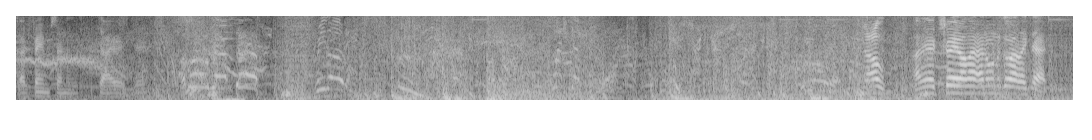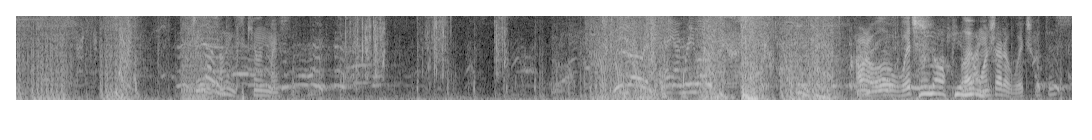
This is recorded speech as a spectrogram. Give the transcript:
God, frame starting to die right there. I'm all wrapped up! Reloading. No! I'm gonna trade all that. I don't want to go out like that. Something's killing my. f- Reloading. Hey, I'm reloading. I want a little witch. Turn Will I light. one shot a witch with this?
